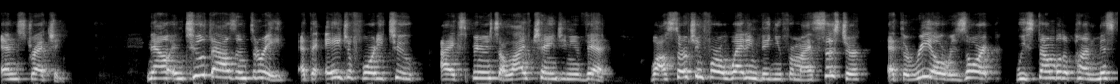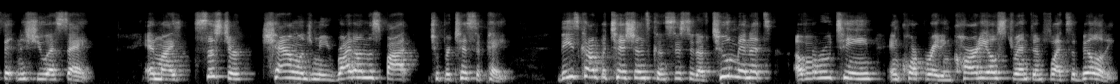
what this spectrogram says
and stretching. Now, in 2003, at the age of 42, I experienced a life changing event. While searching for a wedding venue for my sister at the Rio Resort, we stumbled upon Miss Fitness USA. And my sister challenged me right on the spot to participate. These competitions consisted of two minutes of a routine incorporating cardio, strength, and flexibility.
